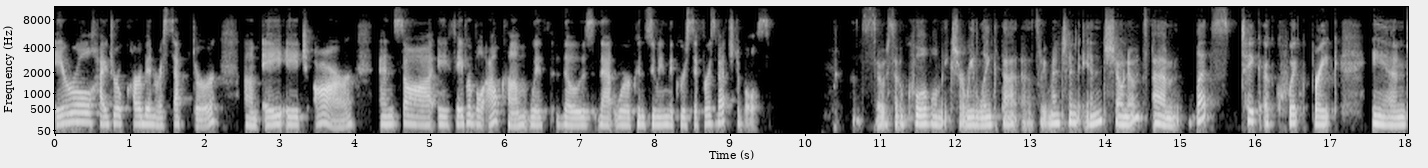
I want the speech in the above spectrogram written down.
aryl hydrocarbon receptor, um, AHR, and saw a favorable outcome with those that were consuming the cruciferous vegetables. That's so, so cool. We'll make sure we link that, as we mentioned, in show notes. Um, let's take a quick break and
